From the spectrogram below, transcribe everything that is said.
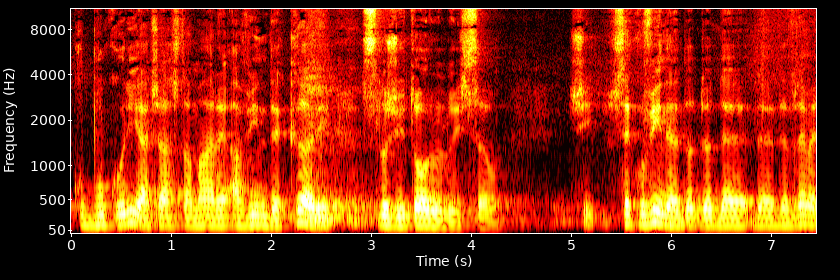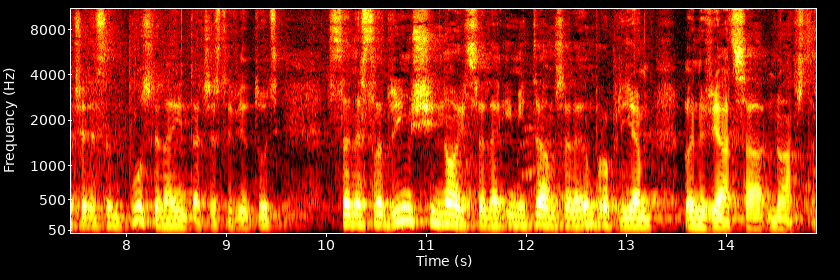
cu bucuria aceasta mare a vindecării slujitorului său. Și se cuvine de, de, de, de vreme ce le sunt puse înainte aceste virtuți, să ne străduim și noi să le imităm, să le împropriem în viața noastră.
